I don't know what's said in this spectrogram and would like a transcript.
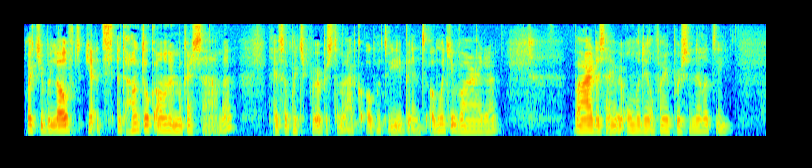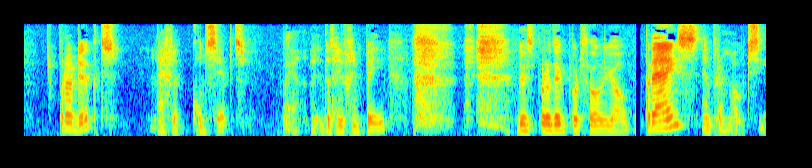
Wat je belooft, ja, het, het hangt ook allemaal met elkaar samen. Heeft ook met je purpose te maken, ook met wie je bent, ook met je waarden. Waarden zijn weer onderdeel van je personality. Product, eigenlijk concept. Maar ja, dat heeft geen P. dus productportfolio. Prijs en promotie.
